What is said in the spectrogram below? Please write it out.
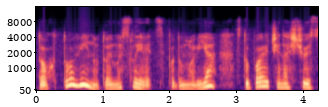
То хто він, отой мисливець, подумав я, ступаючи на щось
